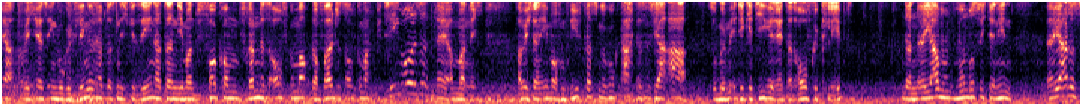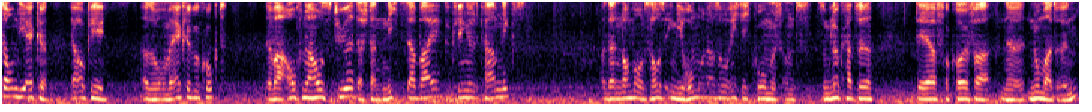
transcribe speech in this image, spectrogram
ja, habe ich erst irgendwo geklingelt, habe das nicht gesehen, hat dann jemand vollkommen Fremdes aufgemacht oder Falsches aufgemacht. PC-Gehäuse? Naja, man nicht. Habe ich dann eben auf den Briefkasten geguckt, ach, das ist ja A. So mit dem Etikettiergerät da drauf geklebt. Dann, äh, ja, wo, wo muss ich denn hin? Äh, ja, das ist da um die Ecke. Ja, okay also um die Ecke geguckt. Da war auch eine Haustür, da stand nichts dabei, geklingelt, kam nichts. Und dann nochmal ums Haus irgendwie rum oder so, richtig komisch. Und zum Glück hatte der Verkäufer eine Nummer drin.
